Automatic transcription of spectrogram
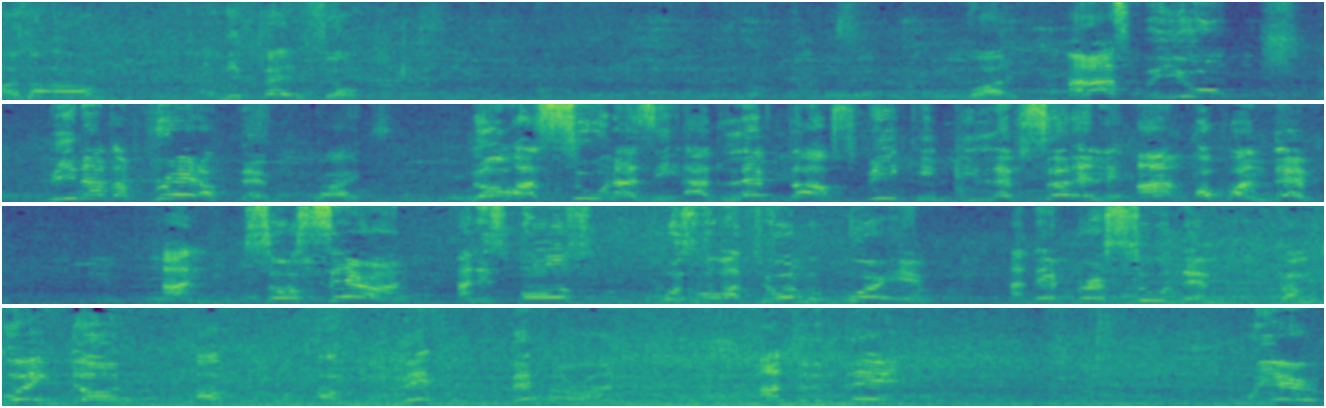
as a um defense, yo. On. And as for you, be not afraid of them. Right. Now, as soon as he had left off speaking, he left suddenly uh, upon them. And so Seron and his host was overthrown before him, and they pursued them from going down of, of Beth, Bethhoron unto the plain, where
